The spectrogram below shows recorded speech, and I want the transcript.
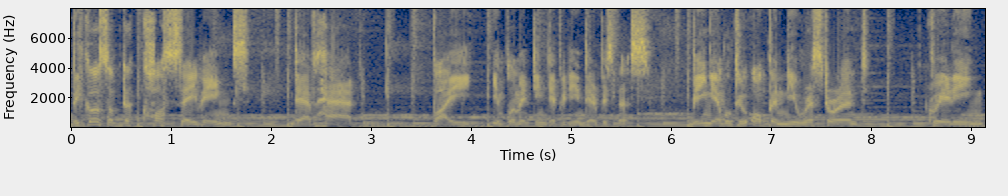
because of the cost savings they have had by implementing Deputy in their business. Being able to open new restaurant, creating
